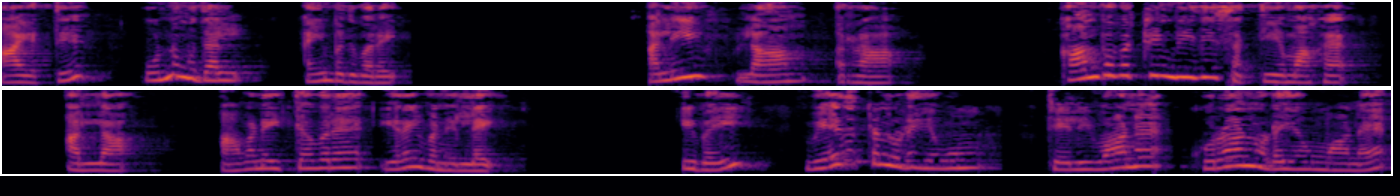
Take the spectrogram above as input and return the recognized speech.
ஆயத்து ஒன்று முதல் ஐம்பது வரை. அலீஃப் லாம் ரா. காண்பவற்றின் மீது சத்தியமாக அல்லாஹ் அவனைத் தவிர இறைவனில்லை இவை வேதத்தினுடையவும் தெளிவான குரானுடையவுமான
